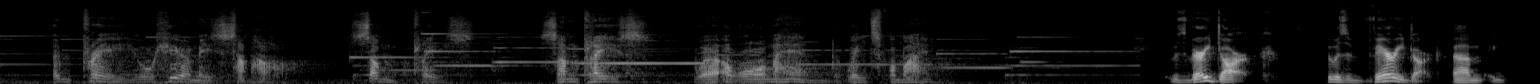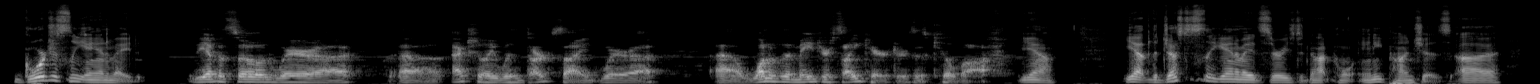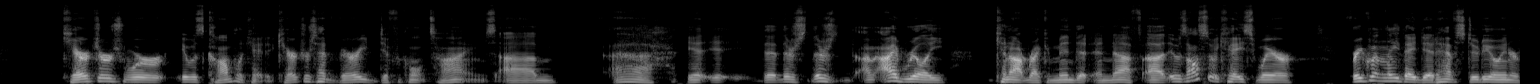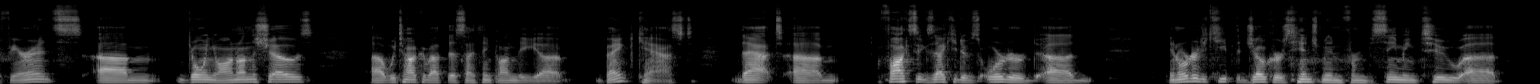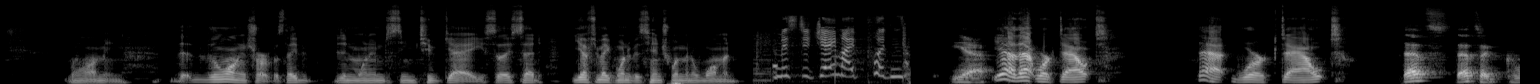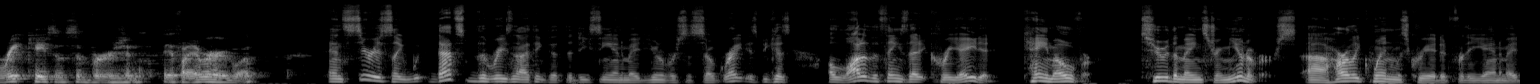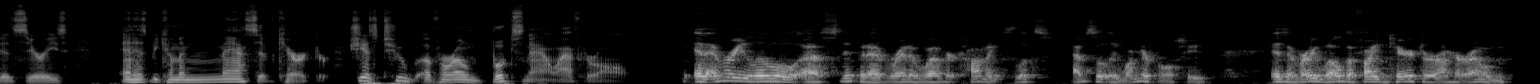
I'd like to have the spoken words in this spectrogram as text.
and pray you'll hear me somehow. Some place. Some place where a warm hand waits for mine. It was very dark. It was very dark. Um, gorgeously animated. the episode where uh uh actually with Darkseid where uh uh one of the major side characters is killed off. Yeah. Yeah, the Justice League animated series did not pull any punches. Uh characters were it was complicated. Characters had very difficult times. Um uh it, it there's there's I really cannot recommend it enough. Uh it was also a case where frequently they did have studio interference um going on on the shows. Uh we talk about this I think on the uh Banked cast that um Fox executives ordered, uh, in order to keep the Joker's henchmen from seeming too, uh, well, I mean, the, the long and short was they didn't want him to seem too gay, so they said you have to make one of his henchwomen a woman. Mr. J, my pudding. Yeah. Yeah, that worked out. That worked out. That's that's a great case of subversion if I ever heard one. And seriously, that's the reason I think that the DC animated universe is so great is because a lot of the things that it created came over to the mainstream universe. Uh, Harley Quinn was created for the animated series and has become a massive character. She has two of her own books now, after all. And every little uh, snippet I've read of one of her comics looks absolutely wonderful. She is a very well defined character on her own.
